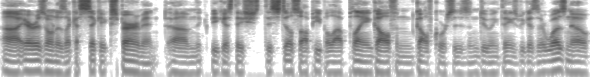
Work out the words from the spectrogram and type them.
uh, Arizona is like a sick experiment um, because they sh- they still saw people out playing golf and golf courses and doing things because there was no,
